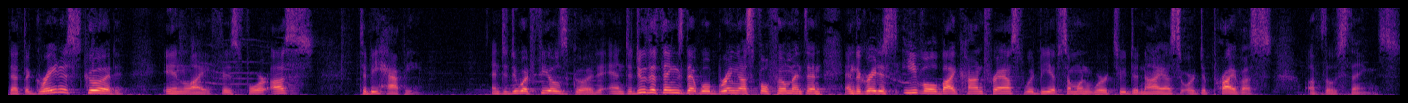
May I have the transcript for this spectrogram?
that the greatest good in life is for us to be happy and to do what feels good and to do the things that will bring us fulfillment. And, and the greatest evil, by contrast, would be if someone were to deny us or deprive us of those things.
